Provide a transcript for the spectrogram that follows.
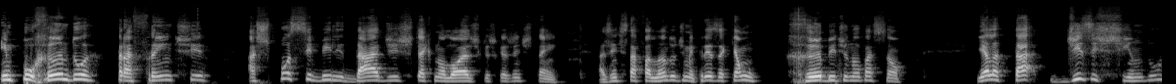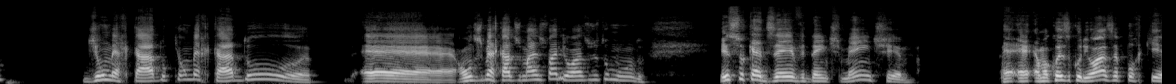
empurrando para frente as possibilidades tecnológicas que a gente tem. A gente está falando de uma empresa que é um hub de inovação. E ela está desistindo de um mercado que é um mercado é um dos mercados mais valiosos do mundo. Isso quer dizer, evidentemente, é, é, é uma coisa curiosa porque,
